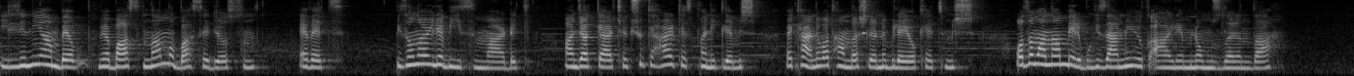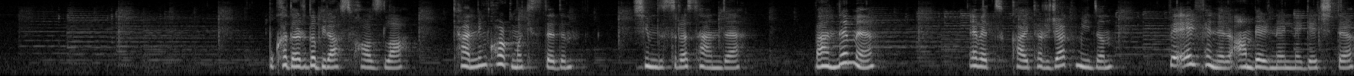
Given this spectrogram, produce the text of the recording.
İlliniyan vebasından mı bahsediyorsun? Evet, biz ona öyle bir isim verdik. Ancak gerçek şu ki herkes paniklemiş ve kendi vatandaşlarını bile yok etmiş. O zamandan beri bu gizemli yük ailemin omuzlarında. Bu kadarı da biraz fazla. Kendin korkmak istedin. Şimdi sıra sende. Bende mi? Evet, kaytaracak mıydın? Ve el feneri Amber'in eline geçti.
